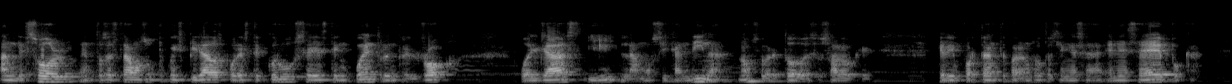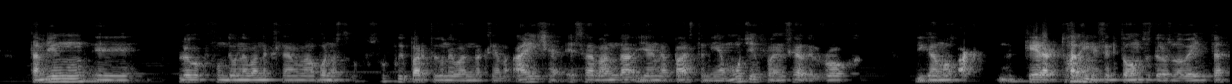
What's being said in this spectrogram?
Andesol, entonces estábamos un poco inspirados por este cruce, este encuentro entre el rock o el jazz y la música andina, ¿no? Sobre todo, eso es algo que, que era importante para nosotros en esa, en esa época. También eh, luego fundé una banda que se llama, bueno, fui parte de una banda que se llama Aisha, esa banda ya en La Paz tenía mucha influencia del rock, digamos, que era actual en ese entonces, de los 90,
